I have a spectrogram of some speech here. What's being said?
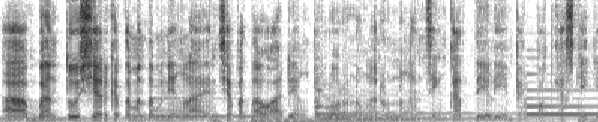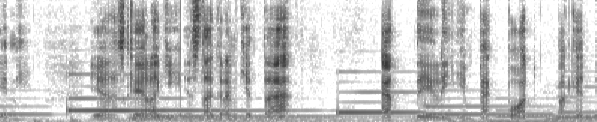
Uh, bantu share ke teman-teman yang lain. Siapa tahu ada yang perlu renungan-renungan singkat daily impact podcast kayak gini. Ya sekali lagi instagram kita at daily impact pod pakai d.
